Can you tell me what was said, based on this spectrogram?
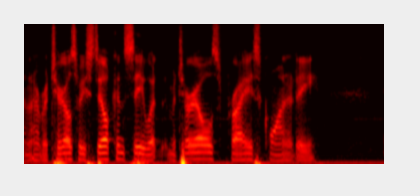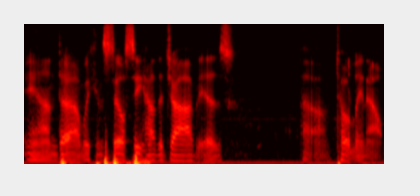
on our materials, we still can see what materials, price, quantity, and uh, we can still see how the job is uh, totaling out.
